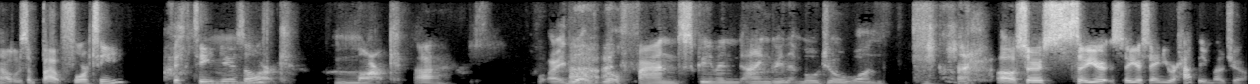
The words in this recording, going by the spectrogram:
I was about 14. 15 years old? Mark. Mark. Uh, little, Ah. little fan screaming angry that Mojo won? oh, so so you're so you're saying you were happy Mojo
